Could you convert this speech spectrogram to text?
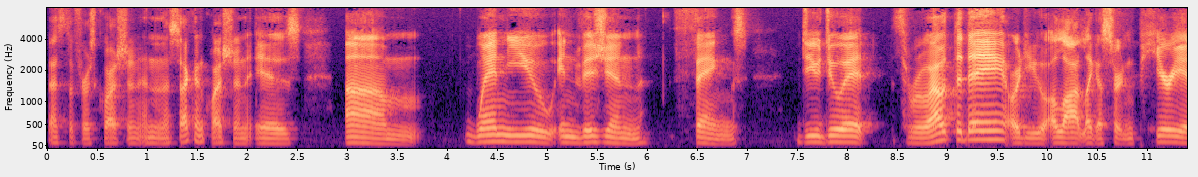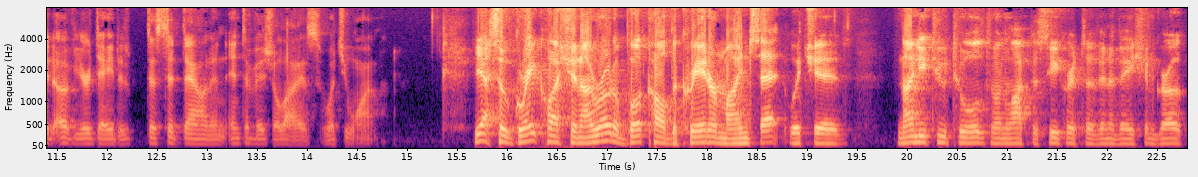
That's the first question. And then the second question is um, when you envision things, do you do it throughout the day or do you allot like a certain period of your day to, to sit down and, and to visualize what you want? Yeah, so great question. I wrote a book called The Creator Mindset, which is 92 tools to unlock the secrets of innovation, growth,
